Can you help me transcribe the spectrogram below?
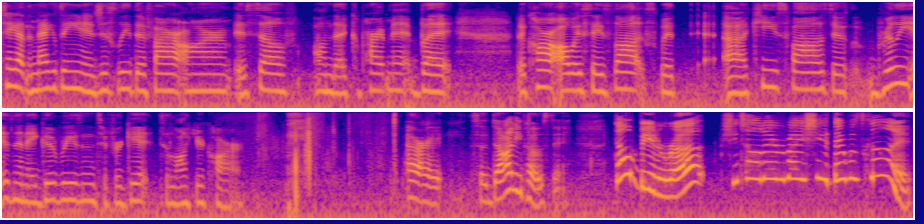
take out the magazine and just leave the firearm itself on the compartment. But the car always stays locked with uh, keys fobs there really isn't a good reason to forget to lock your car. All right. So donnie posted don't beat her up. She told everybody she there was gun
